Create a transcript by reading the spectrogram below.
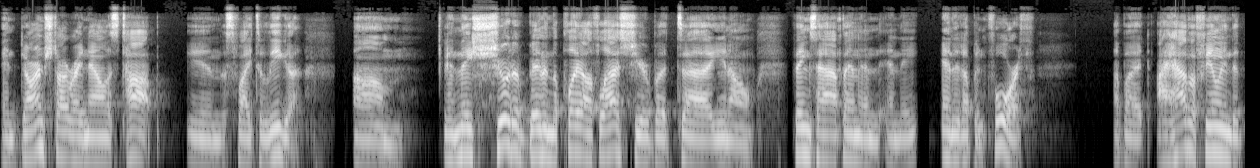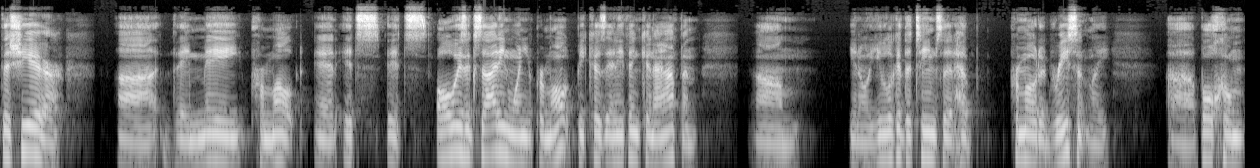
and Darmstadt right now is top in the Zweite Liga. Um, and they should have been in the playoff last year, but uh, you know things happen, and and they ended up in fourth. But I have a feeling that this year uh, they may promote, and it's it's always exciting when you promote because anything can happen. Um, you know, you look at the teams that have promoted recently, uh, Bochum,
